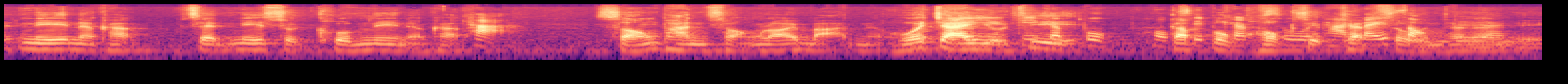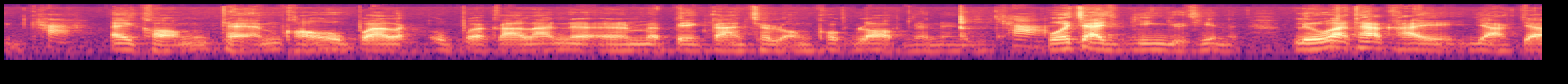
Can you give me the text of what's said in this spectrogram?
ตนี้นะครับ เซตนี้สุดคุ้มนี่นะครับ ค่ะ 2,200 บาทนะหัวใจอยู่ที่กระปุกกระปุก60 60ทานแคปได้ซูสลองเท่าเดือนั้นนเองค่ะ ไอ้ของแถมของอุปาอุปการะเนี่ยมันเป็นการฉลองครบรอบเท่านั้น ค่ะ หัวใจจริงๆอยู่ที่นั่นหรือว่าถ้าใครอยากจะ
